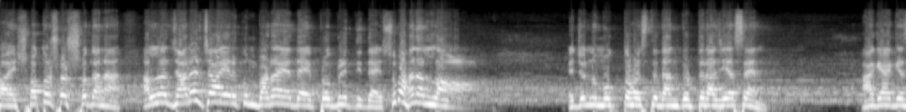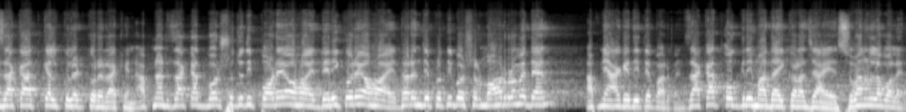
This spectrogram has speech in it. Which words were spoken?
হয় শত শস্য দানা। আল্লাহ যারে চায় এরকম বাড়ায় দেয় দেয়। এজন্য মুক্ত হস্তে দান করতে রাজি আছেন? আগে আগে জাকাত ক্যালকুলেট করে রাখেন। আপনার জাকাত বর্ষ যদি পরেও হয়, দেরি করেও হয়, ধরেন যে প্রতি বছর মহরমে দেন, আপনি আগে দিতে পারবেন। জাকাত অগ্রিম আদায় করা যায়। সুবহানাল্লাহ বলেন।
